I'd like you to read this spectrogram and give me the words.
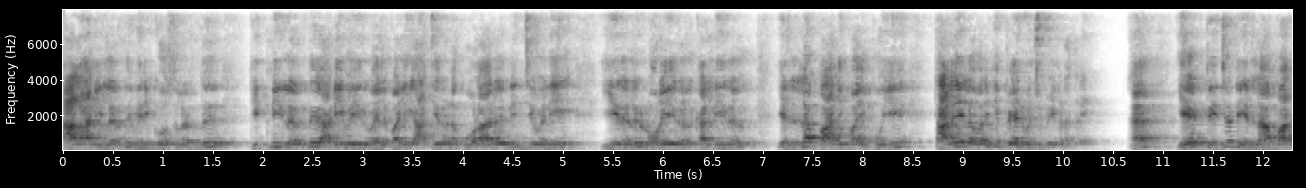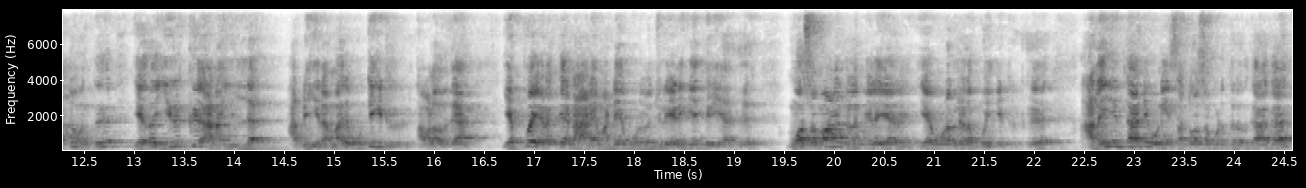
காலானிலேருந்து வெறிக்கோஸ்லேருந்து கிட்னிலேருந்து அடிவயிறு வலி வலி அஜீரண கோளாறு நெஞ்சு வலி ஈரல் நுரையீரல் கல்லீரல் எல்லாம் பாதிப்பாகி போய் தலையில் வரைக்கும் பேன் வச்சு போய் கிடக்குறேன். ஏ டிஜெட் எல்லா பார்ட்டும் வந்து ஏதோ இருக்குது ஆனால் இல்லை. அப்படிங்கிற மாதிரி ஒட்டிக்கிட்டு இருக்கு. அவ்வளவுதான். எப்போ எனக்கு நானே மண்டையை போடுவேன்னு சொல்லி எனக்கே தெரியாது. மோசமான நிலைமையில் என் என் உடல்நிலை போய்கிட்டு இருக்கு அதையும் தாண்டி உன்னை சந்தோஷப்படுத்துறதுக்காக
